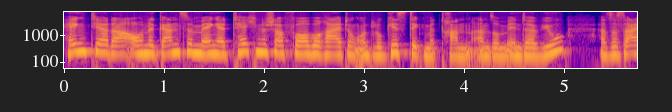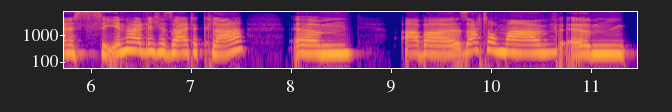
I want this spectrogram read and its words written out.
hängt ja da auch eine ganze Menge technischer Vorbereitung und Logistik mit dran an so einem Interview. Also das eine ist die inhaltliche Seite, klar. Ähm, aber sag doch mal, ähm,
